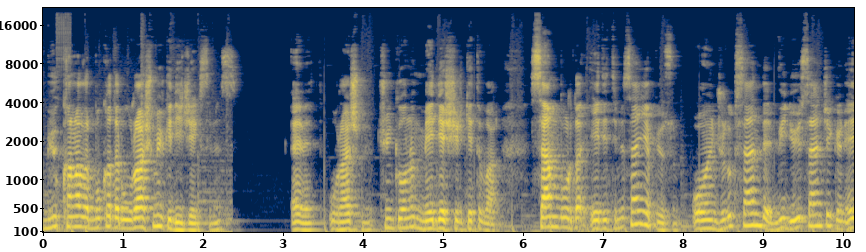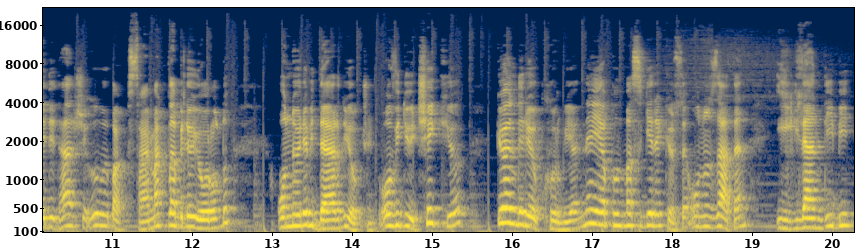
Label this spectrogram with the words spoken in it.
büyük kanallar bu kadar uğraşmıyor ki diyeceksiniz. Evet uğraşmıyor. Çünkü onun medya şirketi var. Sen burada editini sen yapıyorsun. Oyunculuk sende. Videoyu sen çekiyorsun. Edit her şey bak saymakla bile yoruldum. Onun öyle bir derdi yok çünkü. O videoyu çekiyor gönderiyor kurguya. Ne yapılması gerekiyorsa onun zaten ilgilendiği bir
